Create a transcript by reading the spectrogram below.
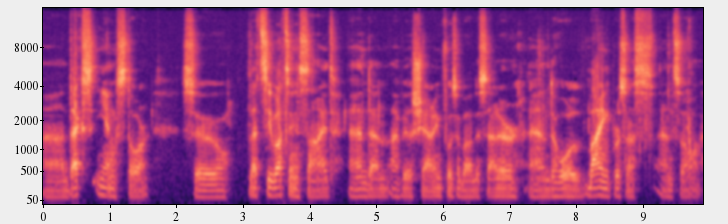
uh, Dexiang Store. So let's see what's inside and then I will share infos about the seller and the whole buying process and so on.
